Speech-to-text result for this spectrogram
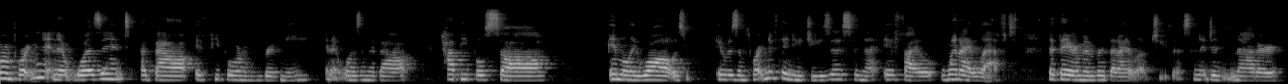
more important and it wasn't about if people remembered me and it wasn't about how people saw Emily Wall. It was it was important if they knew Jesus and that if I when I left that they remembered that I loved Jesus. And it didn't matter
